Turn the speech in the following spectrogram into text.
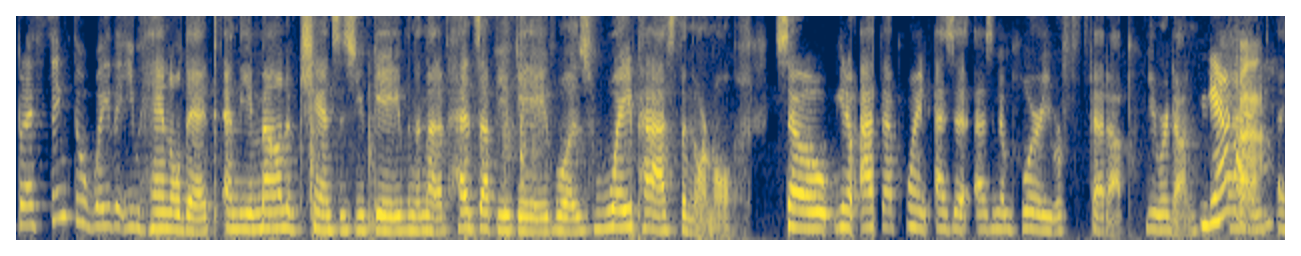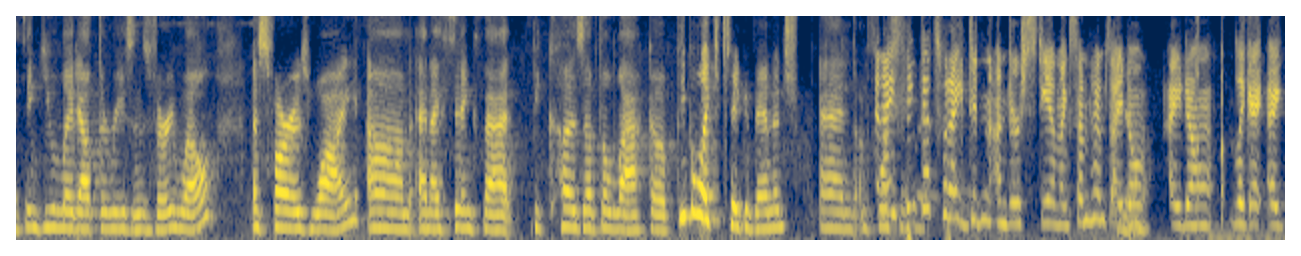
But I think the way that you handled it and the amount of chances you gave and the amount of heads up you gave was way past the normal. So, you know, at that point as a as an employer you were fed up. You were done. Yeah. And I think you laid out the reasons very well as far as why. Um, and I think that because of the lack of people like to take advantage and and I think that's what I didn't understand. Like sometimes I Yeah. don't, I don't like I,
